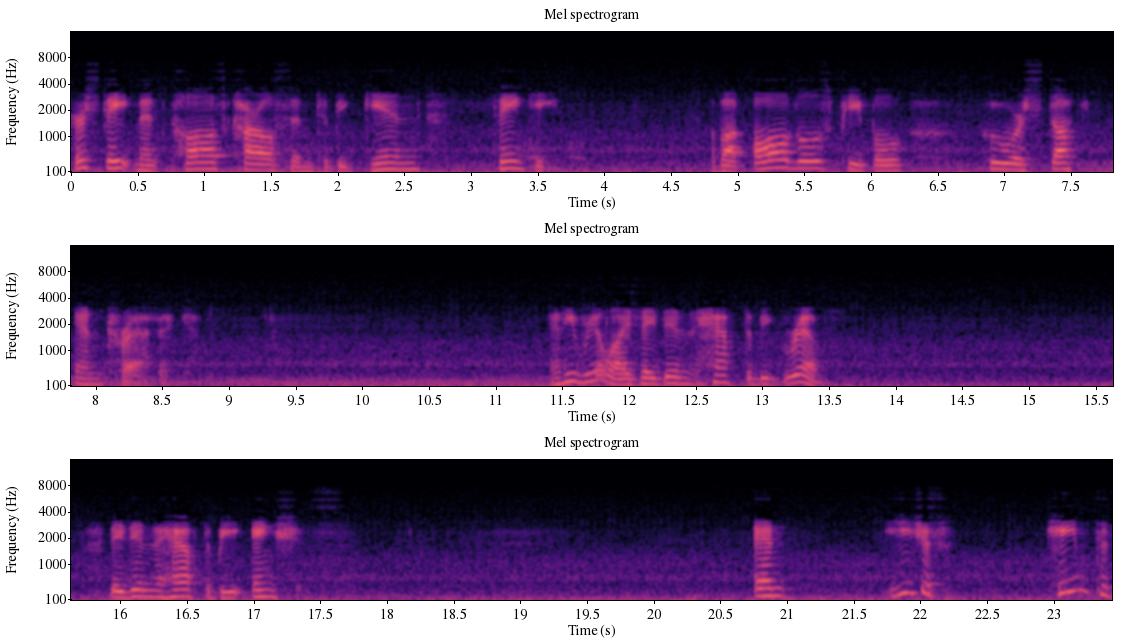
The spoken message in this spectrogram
Her statement caused Carlson to begin thinking about all those people who were stuck in traffic. And he realized they didn't have to be grim. They didn't have to be anxious. And he just came to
